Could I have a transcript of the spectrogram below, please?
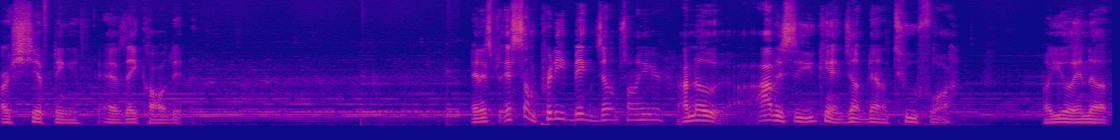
or shifting as they called it and it's it's some pretty big jumps on here. I know obviously you can't jump down too far, or you'll end up,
